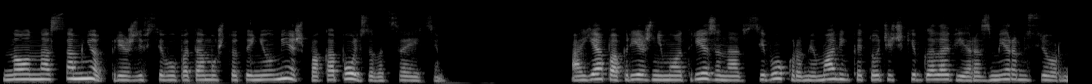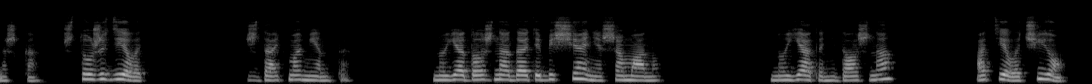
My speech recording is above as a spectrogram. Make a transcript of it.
Но он нас сомнет прежде всего потому, что ты не умеешь пока пользоваться этим. А я по-прежнему отрезана от всего, кроме маленькой точечки в голове размером с зернышко. Что же делать? Ждать момента. Но я должна дать обещание шаману. Но я-то не должна. А тело чье?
